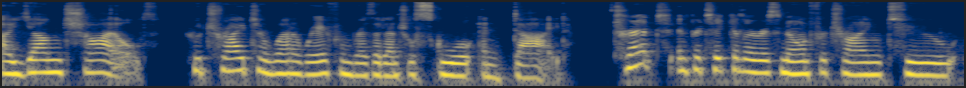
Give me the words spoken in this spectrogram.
a young child who tried to run away from residential school and died. Trent, in particular, is known for trying to,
